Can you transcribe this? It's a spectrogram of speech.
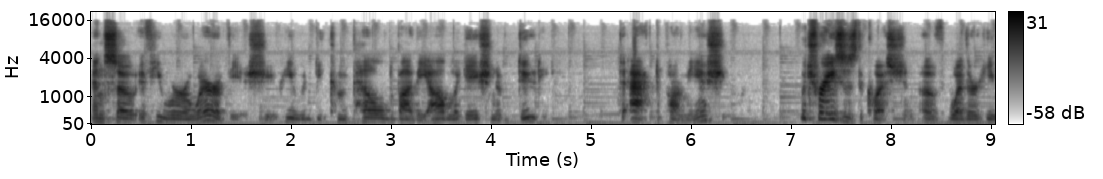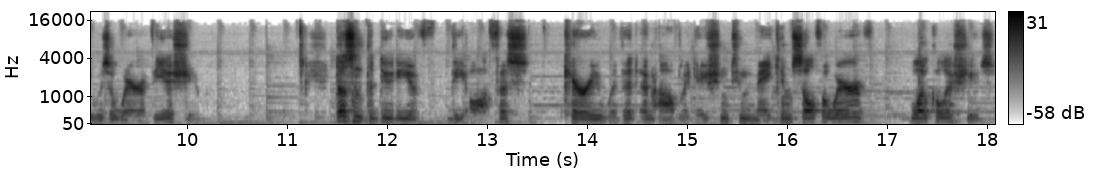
And so, if he were aware of the issue, he would be compelled by the obligation of duty to act upon the issue, which raises the question of whether he was aware of the issue. Doesn't the duty of the office carry with it an obligation to make himself aware of local issues?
